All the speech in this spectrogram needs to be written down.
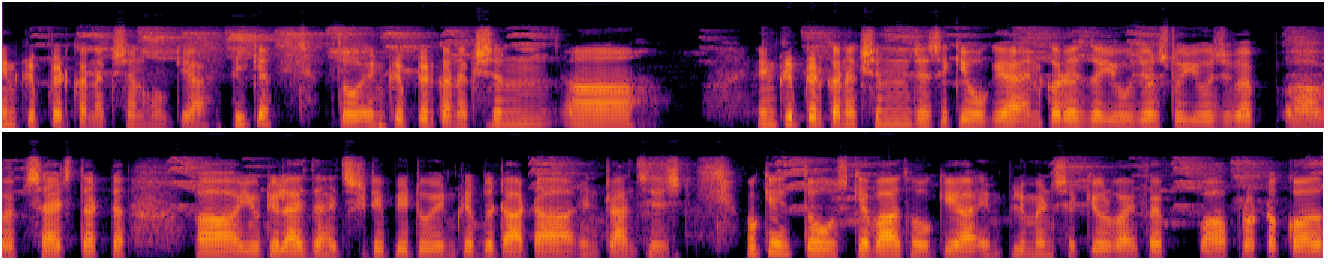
इनक्रिप्टेड कनेक्शन हो गया, ठीक है? तो इनक्रिप्टेड कनेक्शन इनक्रिप्टेड कनेक्शन जैसे कि हो गया encourage the users to use web websites that utilise the H T to encrypt the data in transit okay तो उसके बाद हो गया implement secure wifi protocol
